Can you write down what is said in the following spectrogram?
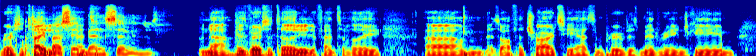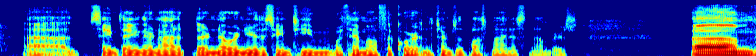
I thought you about to say Ben Simmons. No, his versatility defensively um, is off the charts. He has improved his mid-range game. Uh, same thing. They're not. They're nowhere near the same team with him off the court in terms of the plus minus numbers. Um,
